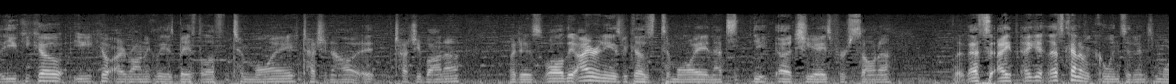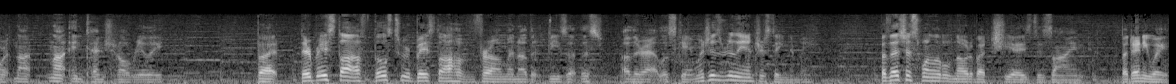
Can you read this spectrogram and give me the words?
Yukiko, Yukiko ironically is based off Tomoe Tachibana, Tachibana, which is well the irony is because Tomoe and that's uh, Chie's persona, but that's I, I get that's kind of a coincidence, more not not intentional really. But they're based off; those two are based off of from another these uh, this other Atlus game, which is really interesting to me. But that's just one little note about Chie's design. But anyway,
